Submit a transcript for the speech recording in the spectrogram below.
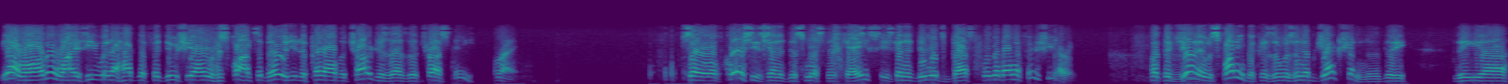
yeah. Well, otherwise he would have had the fiduciary responsibility to pay all the charges as the trustee. right. So of course he's going to dismiss the case. He's going to do what's best for the beneficiary. But the hmm. judge, it was funny because there was an objection. The the, the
